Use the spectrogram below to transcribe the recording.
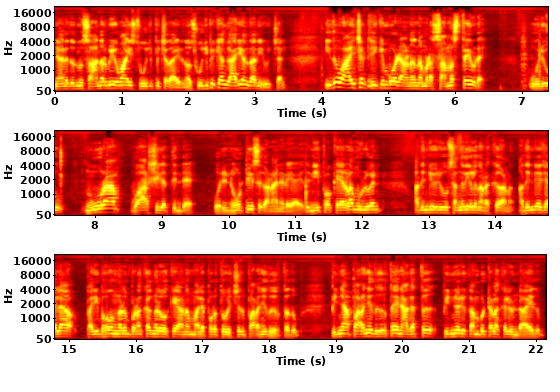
ഞാനിതൊന്ന് സാന്ദർഭികമായി സൂചിപ്പിച്ചതായിരുന്നു. അത് സൂചിപ്പിക്കാൻ കാര്യം എന്താണെന്ന് ചോദിച്ചാൽ ഇത് വായിച്ചിട്ടിരിക്കുമ്പോഴാണ് നമ്മുടെ സമസ്തയുടെ ഒരു നൂറാം വാർഷികത്തിന്റെ ഒരു നോട്ടീസ് കാണാനിടയായത്. ഇനിയിപ്പോൾ കേരളം മുഴുവൻ അതിന്റെ ഒരു സംഗതികൾ നടക്കുകയാണ്. അതിന്റെ ചില പരിഭവങ്ങളും പിണക്കങ്ങളും ഒക്കെയാണ് മലപ്പുറത്ത് വെച്ച് പറഞ്ഞു തീർത്തതും. പിന്നെ ആ പറഞ്ഞു തീർത്തതിനകത്ത് പിന്നൊരു കമ്പിട്ടിളക്കലുണ്ടായതും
